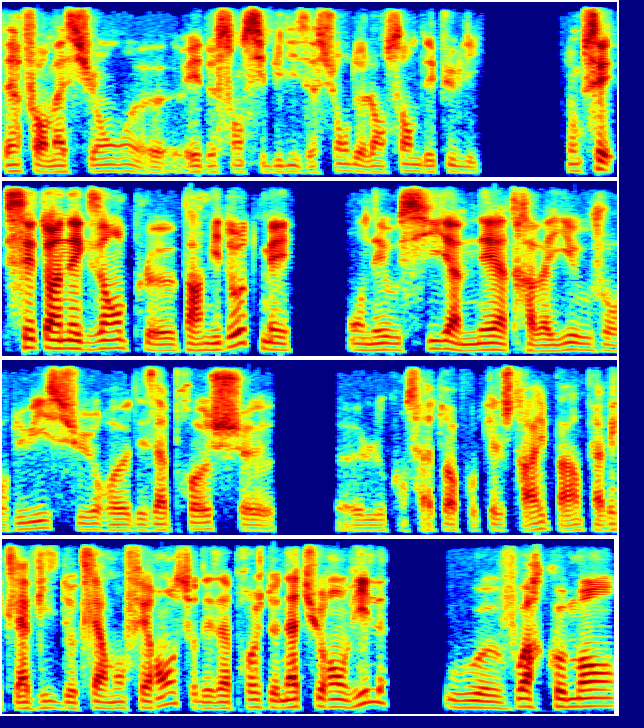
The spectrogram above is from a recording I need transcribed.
d'information euh, et de sensibilisation de l'ensemble des publics. Donc c'est un exemple euh, parmi d'autres, mais on est aussi amené à travailler aujourd'hui sur des approches, le conservatoire pour lequel je travaille, par exemple, avec la ville de Clermont-Ferrand, sur des approches de nature en ville, ou voir comment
